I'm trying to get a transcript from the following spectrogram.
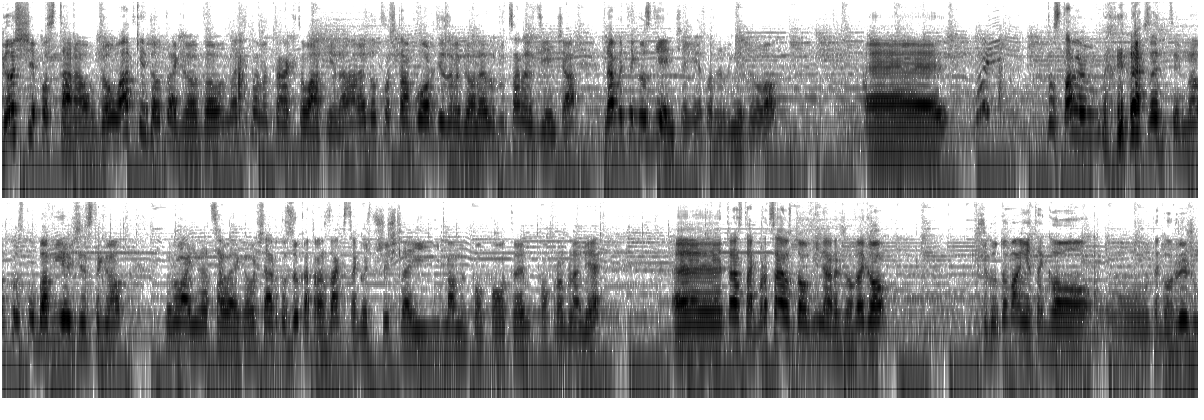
gość się postarał, do ładnie do tego, do, no się nawet tak to ładnie, no ale no coś tam w Wordzie zrobione, wrzucane zdjęcia, nawet jego zdjęcie jest, żeby nie było. Eee, no i dostałem razem tym, no po prostu bawiłem się z tego normalnie na całego. Myślałem, że to zwykła transakcja, goś przyśle i mamy po, po tym, po problemie. Eee, teraz tak, wracając do wina ryżowego, przygotowanie tego, tego ryżu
